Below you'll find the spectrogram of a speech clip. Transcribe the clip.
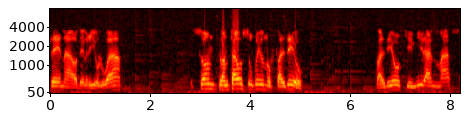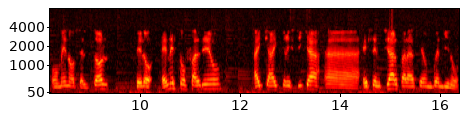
Sena o del río Loire son plantados sobre unos faldeos, faldeos que miran más o menos el sol, pero en estos faldeos hay característica uh, esencial para hacer un buen vino.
